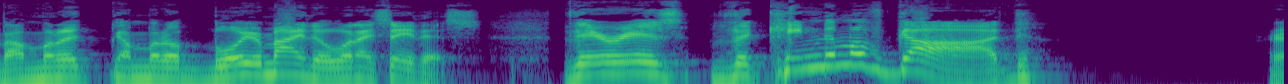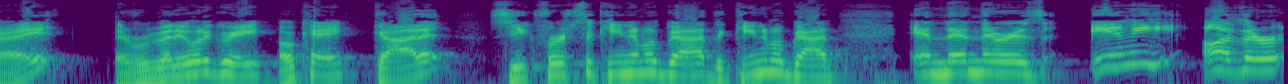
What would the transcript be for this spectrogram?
I'm gonna I'm gonna blow your mind when I say this. There is the kingdom of God, right? Everybody would agree. Okay, got it. Seek first the kingdom of God, the kingdom of God, and then there is any other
